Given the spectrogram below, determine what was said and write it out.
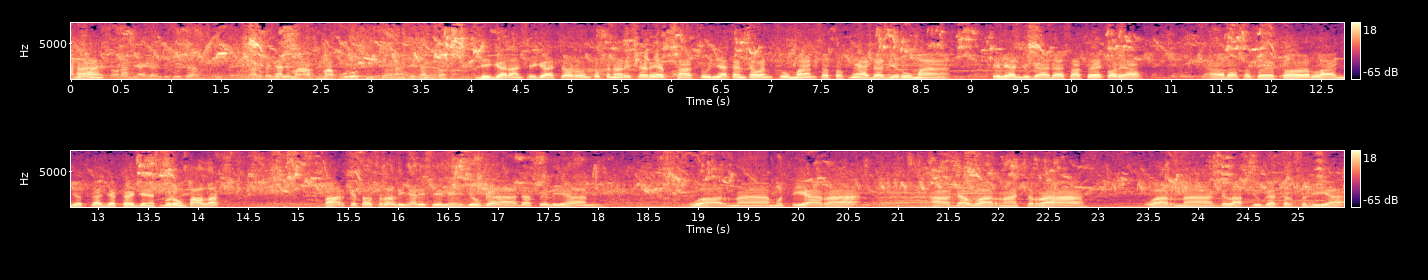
ada gacoran ya yang di gudang. Harganya 550 di garansi gacor. di garansi gacor untuk kenari seri F1 nya kan kawan cuman stoknya ada di rumah pilihan juga ada satu ekor ya ada satu ekor lanjut saja ke jenis burung palak parkit australinya di sini juga ada pilihan warna mutiara ada warna cerah warna gelap juga tersedia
